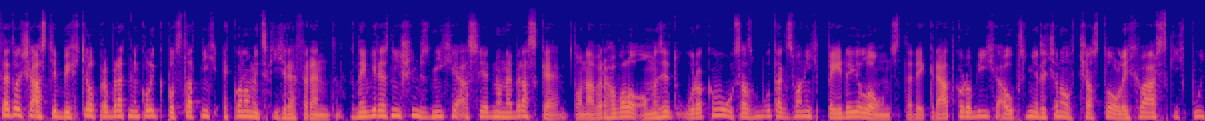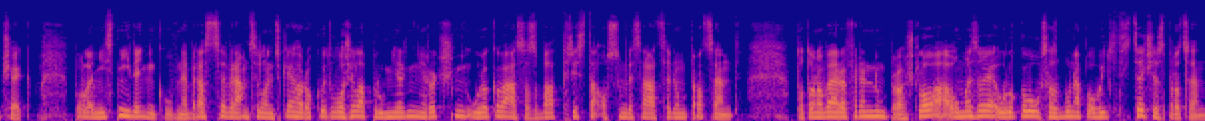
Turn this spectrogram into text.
Této části bych chtěl probrat několik podstatných ekonomických referent. Z nejvýraznějším z nich je asi jedno nebraské. To navrhovalo omezit úrokovou sazbu tzv. payday loans, tedy krátkodobých a upřímně řečeno často lichvářských půjček. Podle místních deníků v Nebrasce v rámci loňského roku tvořila průměrní roční úroková sazba 387%. Toto nové referendum prošlo a omezuje úrokovou sazbu na pouhých 36%.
